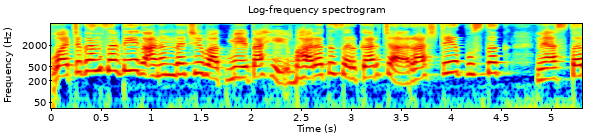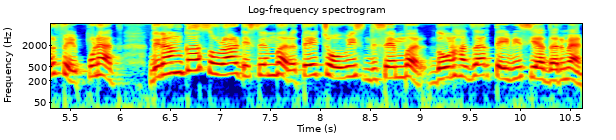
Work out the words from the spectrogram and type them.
वाचकांसाठी एक आनंदाची बातमी येत आहे. भारत सरकारच्या राष्ट्रीय पुस्तक न्यासतर्फे पुण्यात दिनांक सोळा डिसेंबर ते चोवीस डिसेंबर दोन हजार तेवीस या दरम्यान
